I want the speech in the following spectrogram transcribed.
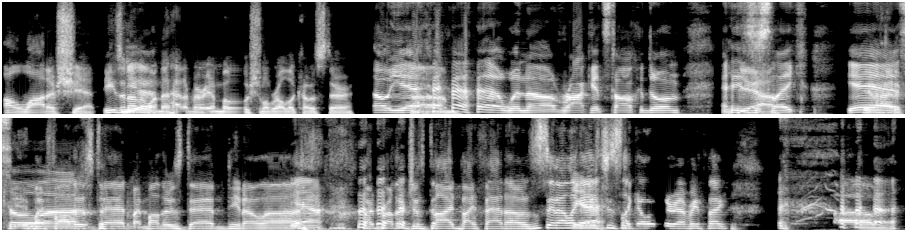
a lot of shit he's another Yeah. one that had a very emotional roller coaster oh yeah, when uh, Rocket's talking to him, and he's just Yeah. You know, I yeah. had a so my uh, father's dead my mother's dead you know uh Yeah. my brother just died by thanos you know like Yeah. it's just like going through everything um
